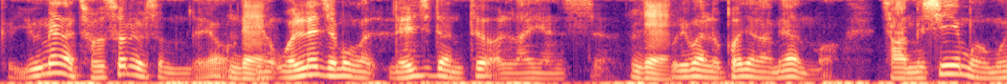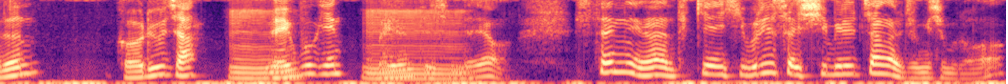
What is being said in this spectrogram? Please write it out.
그 유명한 저서를 썼는데요. 네. 그 원래 제목은 레지던트 얼라이언스. 예. 우리말로 번역하면 뭐 잠시 머무는 거류자, 음. 외국인 뭐 이런 음. 뜻인데요. 스탠리는 특히 히브리서 11장을 중심으로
